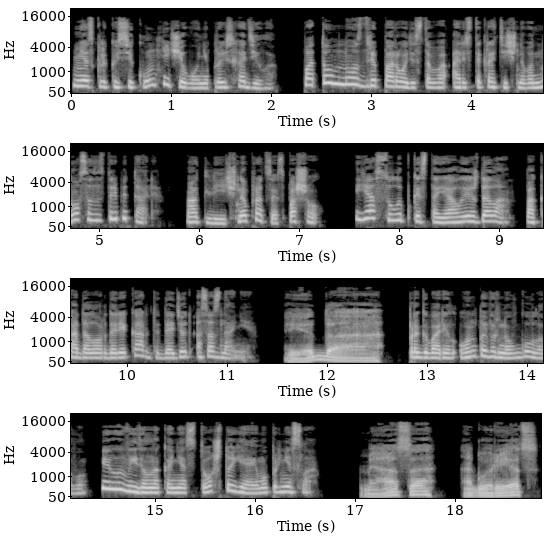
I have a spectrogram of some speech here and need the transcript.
Несколько секунд ничего не происходило. Потом ноздри породистого аристократичного носа застрепетали. Отлично, процесс пошел. Я с улыбкой стояла и ждала, пока до лорда Рикардо дойдет осознание. «Еда», — проговорил он, повернув голову, и увидел, наконец, то, что я ему принесла. «Мясо, огурец».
